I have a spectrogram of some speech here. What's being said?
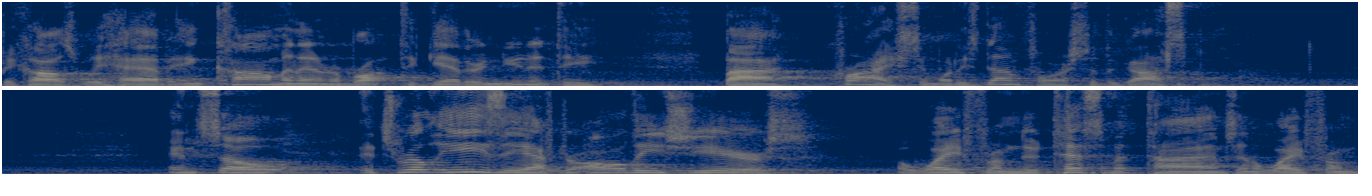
because we have in common and are brought together in unity by Christ and what he's done for us through the gospel. And so it's real easy after all these years away from New Testament times and away from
